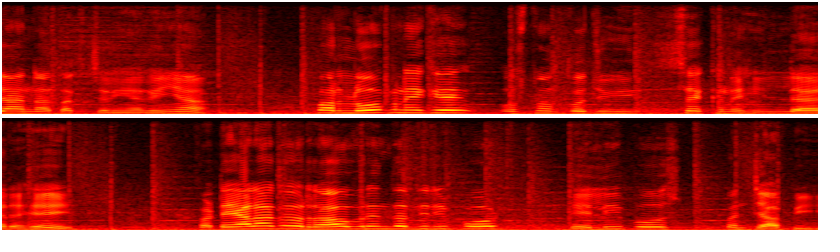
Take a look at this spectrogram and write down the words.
ਜਾਨਾਂ ਤੱਕ ਚਲੀਆਂ ਗਈਆਂ। ਪਰ ਲੋਕ ਨੇ ਕਿ ਉਸ ਤੋਂ ਕੁਝ ਵੀ ਸਿੱਖ ਨਹੀਂ ਲੈ ਰਹੇ। ਪਟਿਆਲਾ ਤੋਂ ਰਾਵ ਵਰਿੰਦਰ ਦੀ ਰਿਪੋਰਟ, ਡੇਲੀ ਪੋਸਟ, ਪੰਜਾਬੀ।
